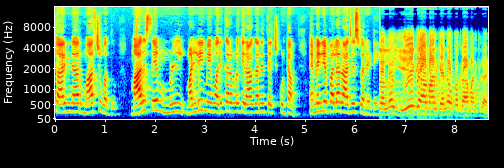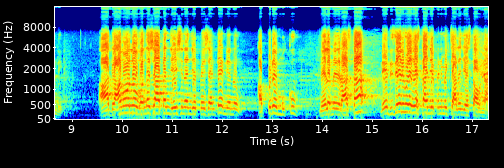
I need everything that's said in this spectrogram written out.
చార్మినార్ మార్చవద్దు మారిస్తే మళ్ళీ మేము అధికారంలోకి రాగానే తెచ్చుకుంటాం. ఎమ్మెల్యే పల్ల రాజేశ్వర్ రెడ్డి. ఏ గ్రామానికైనా ఒక గ్రామానికి రండి. ఆ గ్రామంలో వంద శాతం చేసినని చెప్పేసి అంటే నేను అప్పుడే ముక్కు నేల మీద రాస్తా నేను రిజైన్ కూడా చేస్తా అని చెప్పి మీకు ఛాలెంజ్ చేస్తా ఉన్నా.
